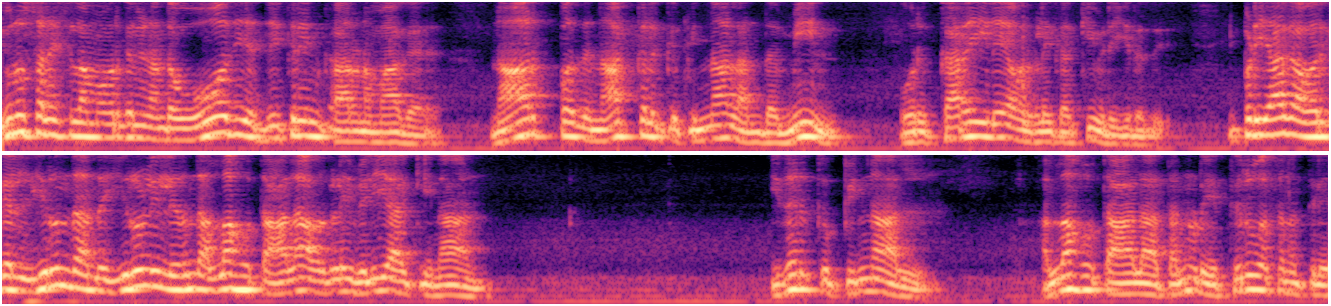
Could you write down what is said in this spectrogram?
யூனுஸ் அலி இஸ்லாம் அவர்களின் அந்த ஓதிய திக்ரின் காரணமாக நாற்பது நாட்களுக்கு பின்னால் அந்த மீன் ஒரு கரையிலே அவர்களை கக்கி விடுகிறது. இப்படியாக அவர்கள் இருந்த அந்த இருளில் இருந்து அல்லாஹு தாலா அவர்களை வெளியாக்கினான். இதற்கு பின்னால் அல்லாஹு தாலா தன்னுடைய திருவசனத்திலே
